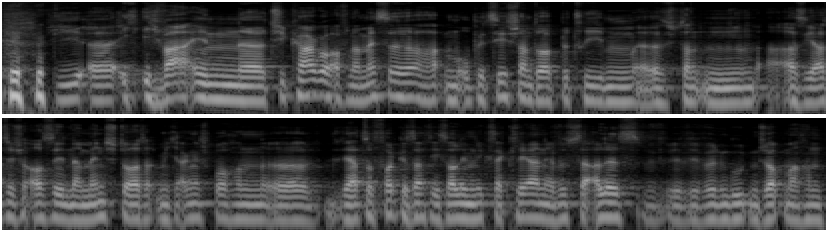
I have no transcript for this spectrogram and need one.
die, äh, ich, ich war in äh, Chicago auf einer Messe, habe einen OPC-Standort betrieben. Es stand ein asiatisch aussehender Mensch dort, hat mich angesprochen. Äh, der hat sofort gesagt, ich soll ihm nichts erklären, er wüsste alles, wir, wir würden einen guten Job machen.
